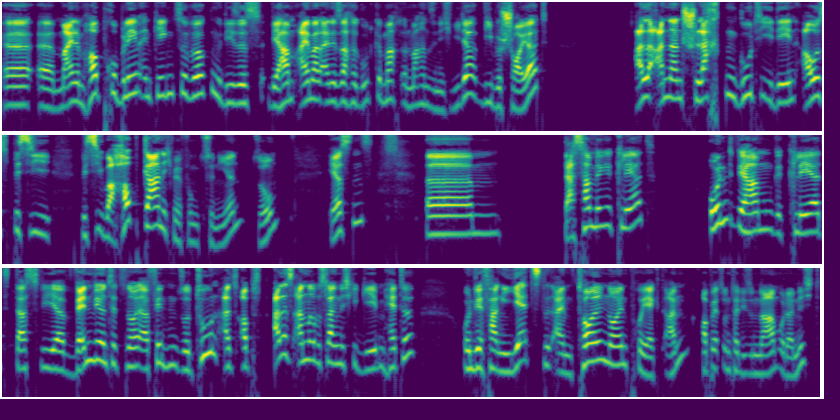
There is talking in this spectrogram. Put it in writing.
äh, äh, meinem Hauptproblem entgegenzuwirken. Dieses, wir haben einmal eine Sache gut gemacht und machen sie nicht wieder, wie bescheuert. Alle anderen schlachten gute Ideen aus, bis sie, bis sie überhaupt gar nicht mehr funktionieren. So. Erstens. Ähm, das haben wir geklärt. Und wir haben geklärt, dass wir, wenn wir uns jetzt neu erfinden, so tun, als ob es alles andere bislang nicht gegeben hätte. Und wir fangen jetzt mit einem tollen neuen Projekt an, ob jetzt unter diesem Namen oder nicht,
